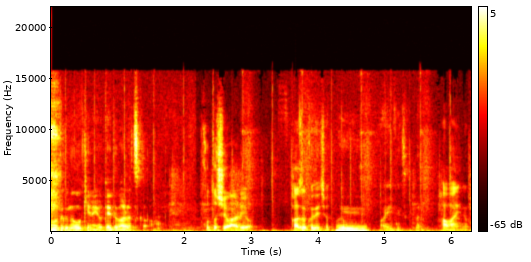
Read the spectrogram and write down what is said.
野本君の大きな予定とかあるんですか？今年はあるよ。家族でちょっと。ハワイの方。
